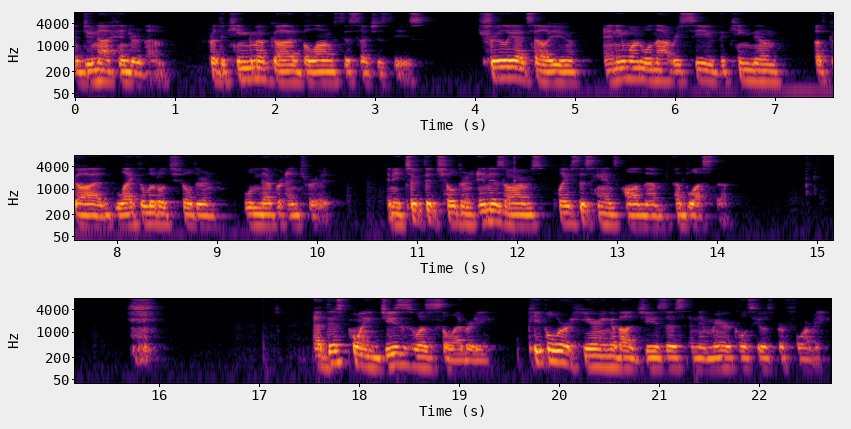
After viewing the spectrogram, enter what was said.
and do not hinder them, for the kingdom of God belongs to such as these. Truly I tell you, anyone will not receive the kingdom of God like a little children will never enter it. And he took the children in his arms, placed his hands on them, and blessed them. At this point, Jesus was a celebrity. People were hearing about Jesus and the miracles he was performing.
